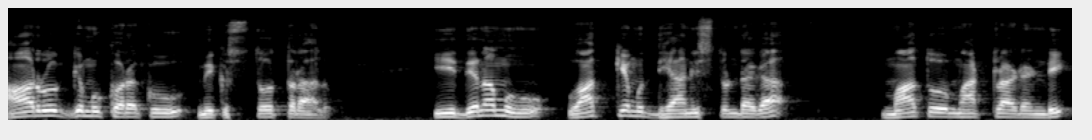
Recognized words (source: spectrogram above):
ఆరోగ్యము కొరకు మీకు స్తోత్రాలు. ఈ దినము వాక్యము ధ్యానిస్తుండగా మాతో మాట్లాడండి.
